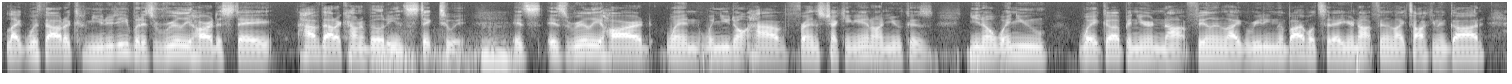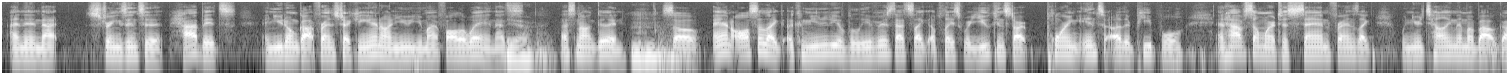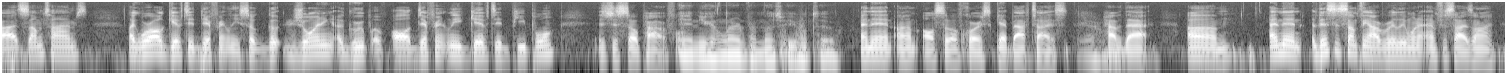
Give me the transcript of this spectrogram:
like without a community. But it's really hard to stay, have that accountability and stick to it. Mhm. It's it's really hard when when you don't have friends checking in on you because you know when you wake up and you're not feeling like reading the Bible today, you're not feeling like talking to God, and then that strings into habits, and you don't got friends checking in on you, you might fall away, and that's yeah. that's not good. Mhm. So, and also like a community of believers, that's like a place where you can start pouring into other people and have somewhere to send friends. Like when you're telling them about God, sometimes like we're all gifted differently. So go, joining a group of all differently gifted people is just so powerful. And you can learn from those people too. And then um, also, of course, get baptized. Yeah. Have that. Um, and then this is something I really want to emphasize on.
